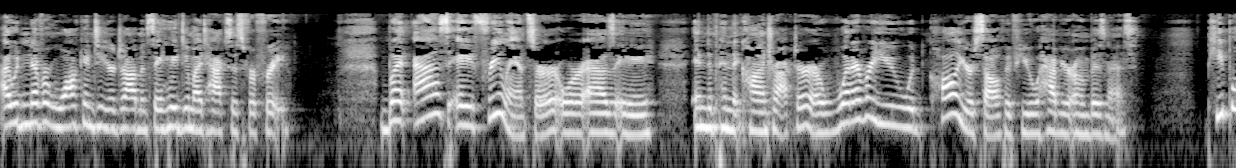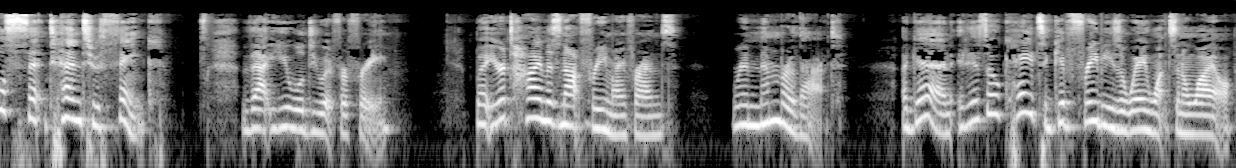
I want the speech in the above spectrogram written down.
I would never walk into your job and say, Hey, do my taxes for free. But as a freelancer or as a independent contractor or whatever you would call yourself if you have your own business, people tend to think that you will do it for free. But your time is not free, my friends. Remember that. Again, it is okay to give freebies away once in a while,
